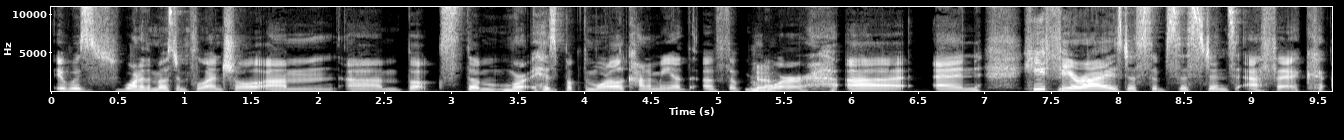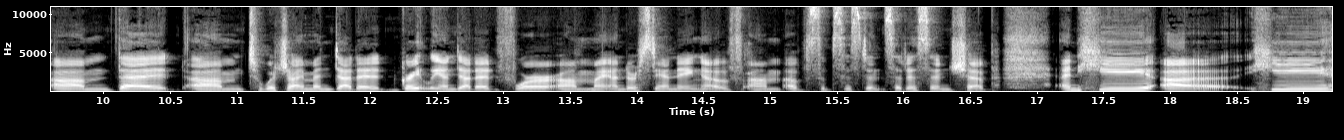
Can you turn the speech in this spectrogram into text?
it was one of the most influential um, um, books. The more, his book, The Moral Economy of, of the Poor, yeah. uh, and he theorized a subsistence ethic um, that um, to which I'm indebted, greatly indebted for um, my understanding of of subsistence citizenship. And he uh, he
